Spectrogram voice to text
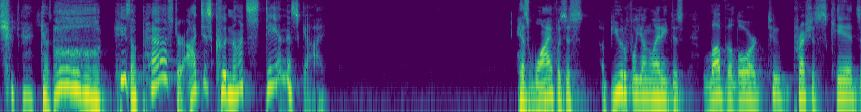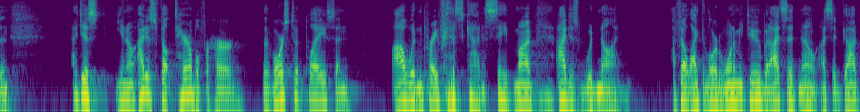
He goes, Oh, he's a pastor. I just could not stand this guy. His wife was just a beautiful young lady, just loved the Lord, two precious kids. And I just, you know, I just felt terrible for her. The divorce took place, and I wouldn't pray for this guy to save my, I just would not. I felt like the Lord wanted me to, but I said no. I said, God,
